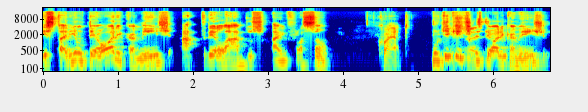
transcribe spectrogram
estariam teoricamente atrelados à inflação. Correto. Por que, que a gente diz teoricamente?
